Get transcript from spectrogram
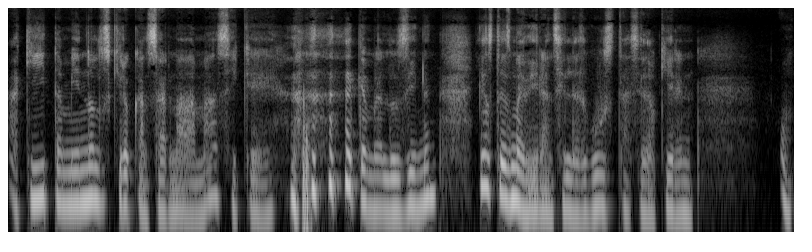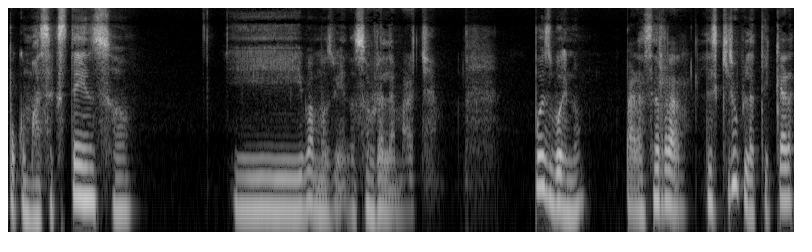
aquí también no los quiero cansar nada más y que, que me alucinen. Y ustedes me dirán si les gusta, si lo quieren un poco más extenso. Y vamos viendo sobre la marcha. Pues bueno, para cerrar, les quiero platicar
